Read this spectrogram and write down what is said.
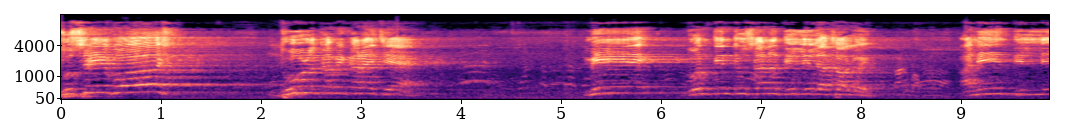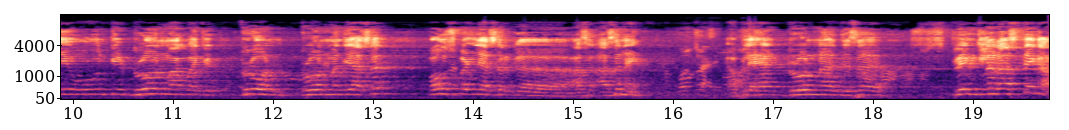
दुसरी गोष्ट धूळ कमी करायची आहे. मी दोन तीन दिवसानं दिल्लीला चालू आहे. आणि दिल्लीहून ती ड्रोन मागवायची. ड्रोन ड्रोन म्हणजे असं पाऊस पडल्यासारखं असं असं नाही. आपल्या ह्या ड्रोन जसं स्प्रिंकलर असते का?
